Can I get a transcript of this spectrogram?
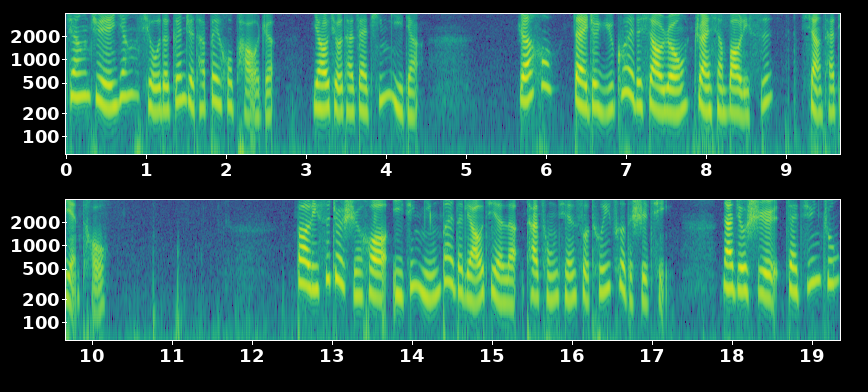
将军央求地跟着他背后跑着，要求他再听一点然后带着愉快的笑容转向鲍里斯，向他点头。鲍里斯这时候已经明白地了解了他从前所推测的事情，那就是在军中，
